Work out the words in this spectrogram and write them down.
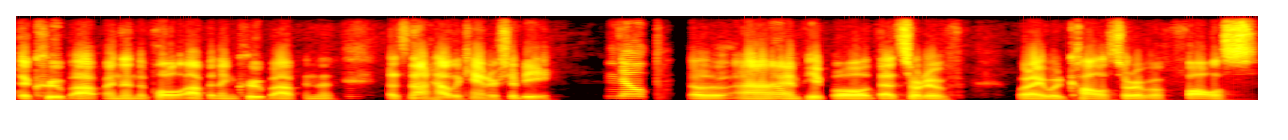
the croup up, and then the pull up, and then croup up, and the, that's not how the canter should be. Nope. So, uh, and people, that's sort of what I would call sort of a false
